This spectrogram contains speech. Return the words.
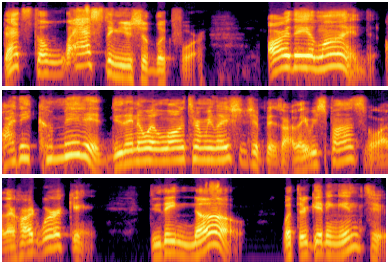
That's the last thing you should look for. Are they aligned? Are they committed? Do they know what a long term relationship is? Are they responsible? Are they hardworking? Do they know what they're getting into?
